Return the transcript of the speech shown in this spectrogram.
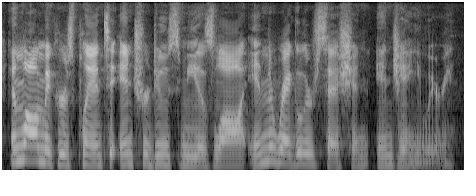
And lawmakers plan to introduce Miya's Law in the regular session in January.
